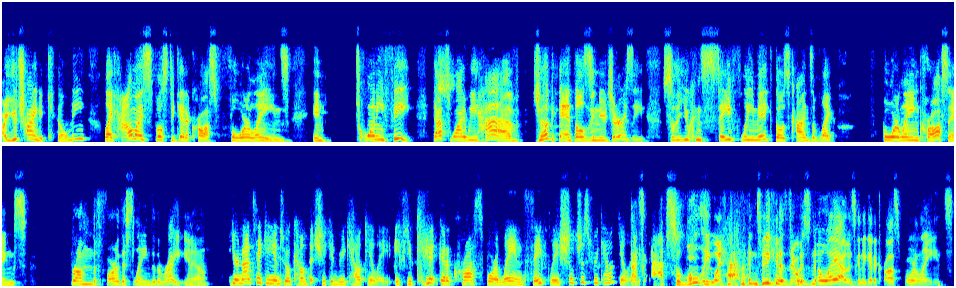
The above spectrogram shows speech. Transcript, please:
Are you trying to kill me? Like, how am I supposed to get across four lanes in 20 feet? That's why we have jug handles in New Jersey so that you can safely make those kinds of like four lane crossings from the farthest lane to the right, you know? you're not taking into account that she can recalculate. If you can't get across four lanes safely, she'll just recalculate. That's absolutely what happened because there was no way I was going to get across four lanes.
